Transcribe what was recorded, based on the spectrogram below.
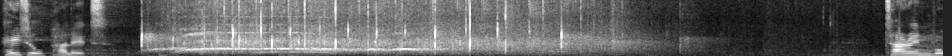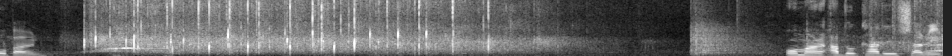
Hazel Pallet. Taryn Rawbone. Omar Abdul Qadir Sharif.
